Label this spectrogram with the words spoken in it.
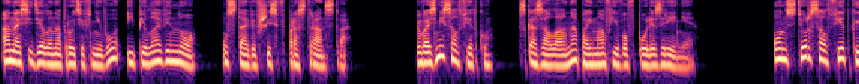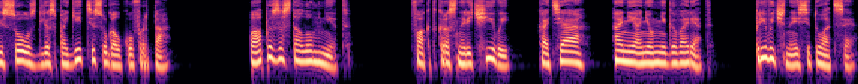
Она сидела напротив него и пила вино, уставившись в пространство. «Возьми салфетку», — сказала она, поймав его в поле зрения. Он стер салфеткой соус для спагетти с уголков рта. Папы за столом нет. Факт красноречивый, хотя они о нем не говорят. Привычная ситуация.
